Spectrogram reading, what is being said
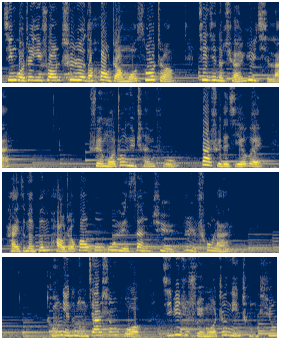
经过这一双炽热的后掌摩挲着，渐渐地痊愈起来。水魔终于臣服。大水的结尾，孩子们奔跑着，欢呼乌云散去，日出来。童年的农家生活，即便是水魔狰狞逞凶，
